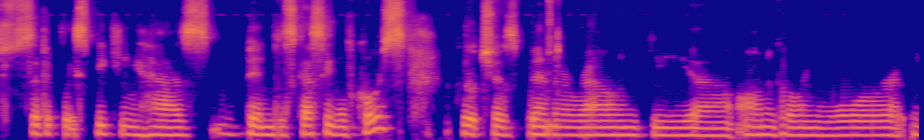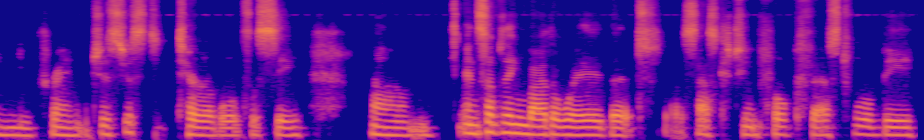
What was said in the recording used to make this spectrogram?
Civically Speaking, has been discussing, of course, which has been around the uh, ongoing war in Ukraine, which is just terrible to see. Um, and something, by the way, that Saskatoon Folk Fest will be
